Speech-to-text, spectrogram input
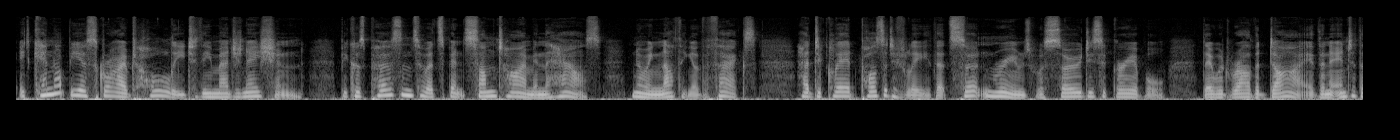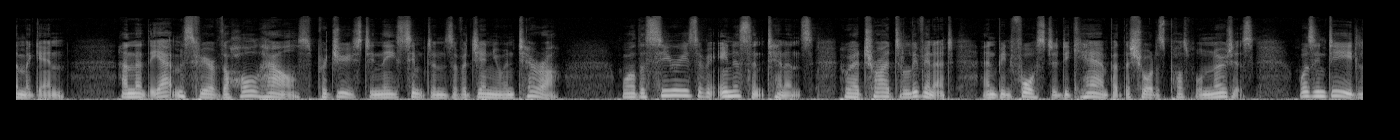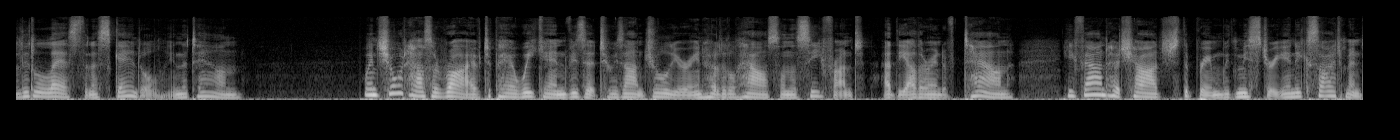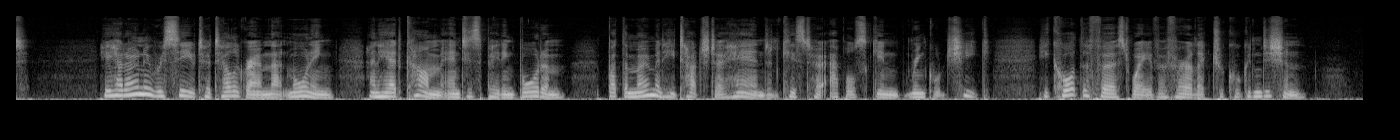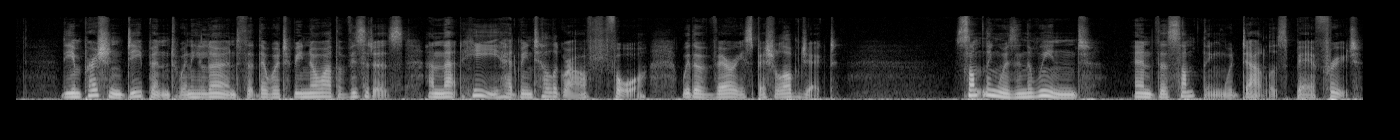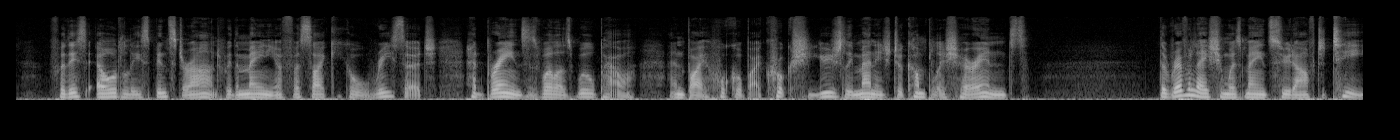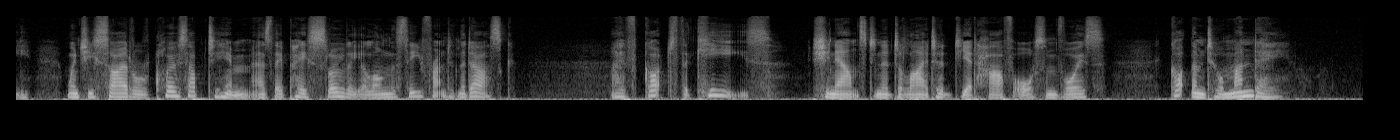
It cannot be ascribed wholly to the imagination, because persons who had spent some time in the house, knowing nothing of the facts, had declared positively that certain rooms were so disagreeable they would rather die than enter them again, and that the atmosphere of the whole house produced in these symptoms of a genuine terror, while the series of innocent tenants who had tried to live in it and been forced to decamp at the shortest possible notice was indeed little less than a scandal in the town. When Shorthouse arrived to pay a week-end visit to his Aunt Julia in her little house on the sea-front at the other end of town, he found her charged to the brim with mystery and excitement. He had only received her telegram that morning, and he had come anticipating boredom, but the moment he touched her hand and kissed her apple-skinned wrinkled cheek, he caught the first wave of her electrical condition. The impression deepened when he learned that there were to be no other visitors, and that he had been telegraphed for with a very special object. Something was in the wind, and the something would doubtless bear fruit, for this elderly spinster aunt with a mania for psychical research had brains as well as will-power, and by hook or by crook she usually managed to accomplish her ends. The revelation was made soon after tea, when she sidled close up to him as they paced slowly along the sea-front in the dusk. "I've got the keys," she announced in a delighted yet half awesome voice. "Got them till Monday."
